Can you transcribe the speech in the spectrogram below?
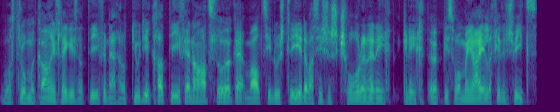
wo es darum ging, ist Legislative nachher auch die Judikative anzuschauen, mal zu illustrieren, was ist ein Geschworenengericht. Etwas, was man ja eigentlich in der Schweiz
